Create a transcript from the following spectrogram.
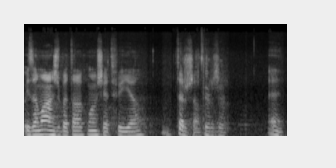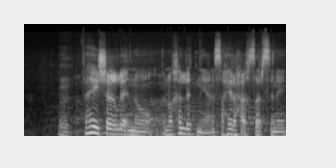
وإذا ما عجبتك ما مشيت فيها بترجع ترجع. إيه. إيه. فهي شغلة إنه إنه خلتني يعني صحيح رح أخسر سنة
